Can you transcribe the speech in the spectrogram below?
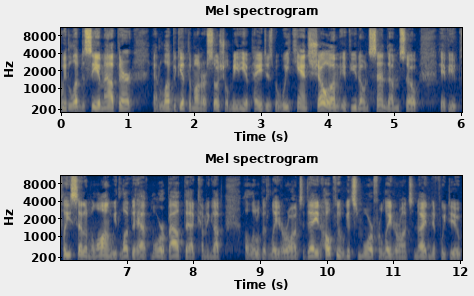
We'd love to see them out there and love to get them on our social media pages, but we can't show them if you don't send them. So if you'd please send them along, we'd love to have more about that coming up a little bit later on today. And hopefully we'll get some more for later on tonight. And if we do,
